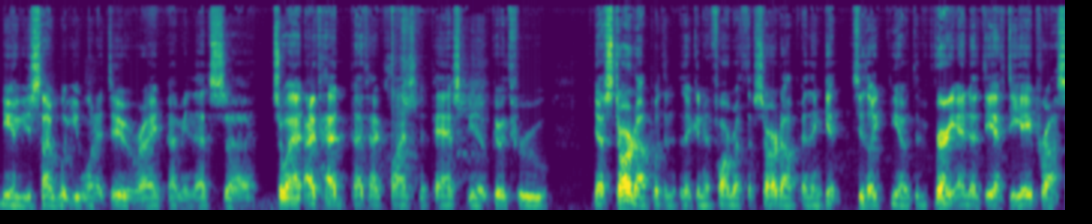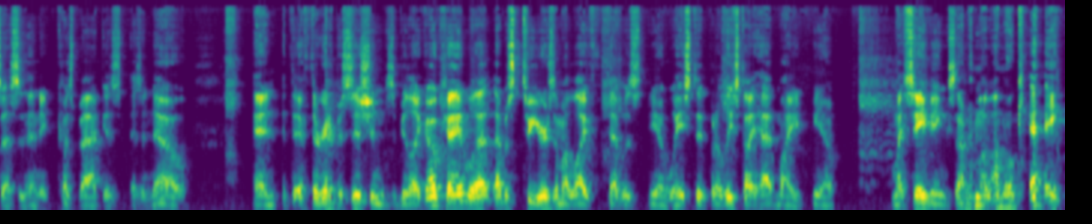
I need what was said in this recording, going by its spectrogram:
you know you decide what you want to do, right? I mean, that's uh, so I, have had I've had clients in the past, you know, go through you know startup with an, like an pharma startup, and then get to like you know the very end of the FDA process, and then it comes back as as a no. And if they're in a position to be like, okay, well that, that was two years of my life that was you know wasted, but at least I had my you know my savings, I'm, I'm okay.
